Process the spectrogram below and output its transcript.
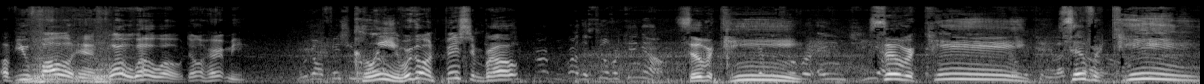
of you follow him. Whoa, whoa, whoa. Don't hurt me. We're going fishing. Clean. We're going fishing, bro. The Silver King out. Silver King. Silver AMG. Silver King. Silver. King.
